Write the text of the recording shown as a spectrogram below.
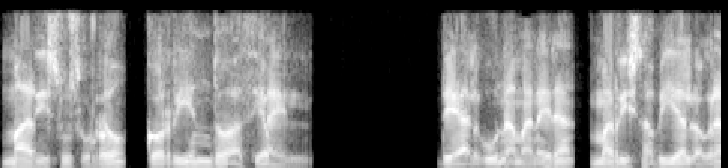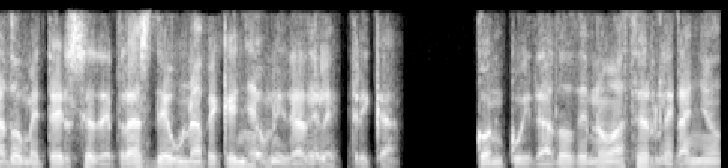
Maris susurró, corriendo hacia él. De alguna manera, Maris había logrado meterse detrás de una pequeña unidad eléctrica. Con cuidado de no hacerle daño,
